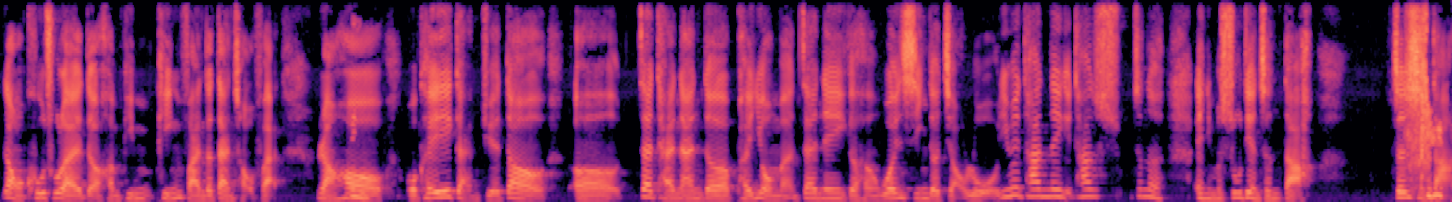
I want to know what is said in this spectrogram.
让我哭出来的很平平凡的蛋炒饭。然后我可以感觉到，呃，在台南的朋友们在那一个很温馨的角落，因为他那个他真的，哎，你们书店真大，真是大，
